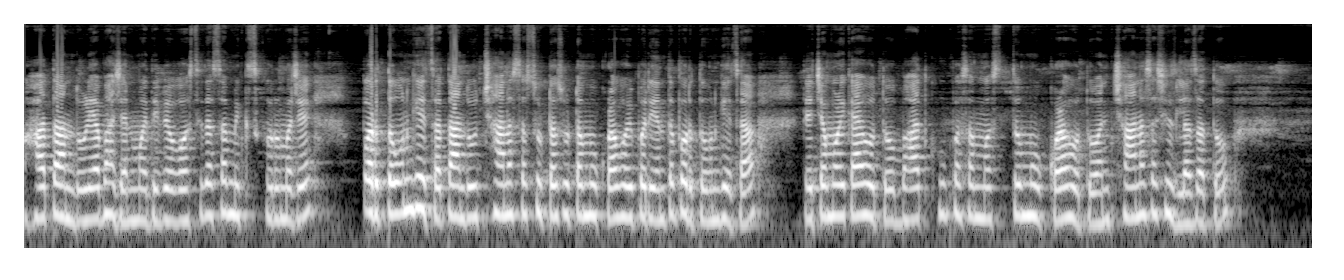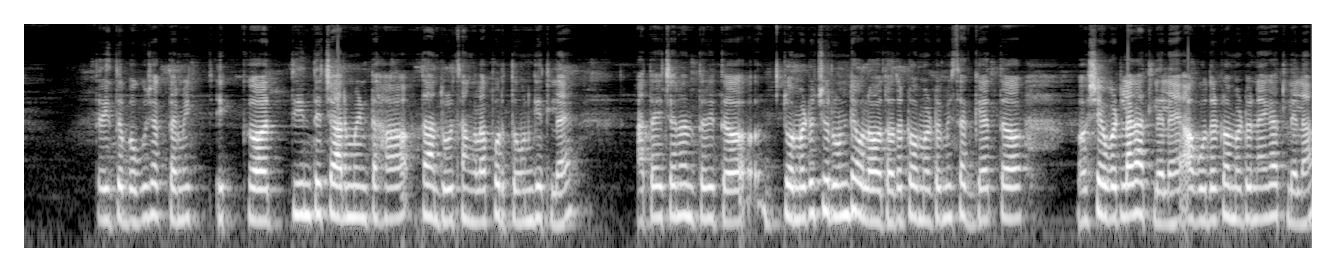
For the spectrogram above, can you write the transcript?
हा तांदूळ या भाज्यांमध्ये व्यवस्थित असा मिक्स करून म्हणजे परतवून घ्यायचा. तांदूळ छान असा सुटा सुटा मोकळा होईपर्यंत परतवून घ्यायचा. त्याच्यामुळे काय होतो भात खूप असा मस्त मोकळा होतो आणि छान असा शिजला जातो. तर इथं बघू शकता मी एक तीन ते चार मिनटं हा तांदूळ चांगला परतवून घेतला आहे आता याच्यानंतर इथं टोमॅटो चिरून ठेवला होता. तर टोमॅटो मी सगळ्यात शेवटला घातलेला आहे. अगोदर टोमॅटो नाही घातलेला.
